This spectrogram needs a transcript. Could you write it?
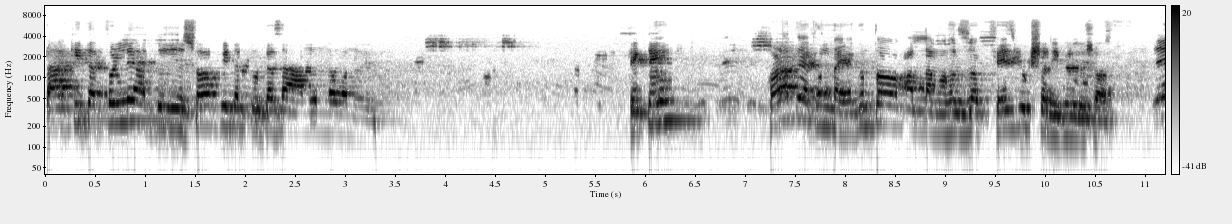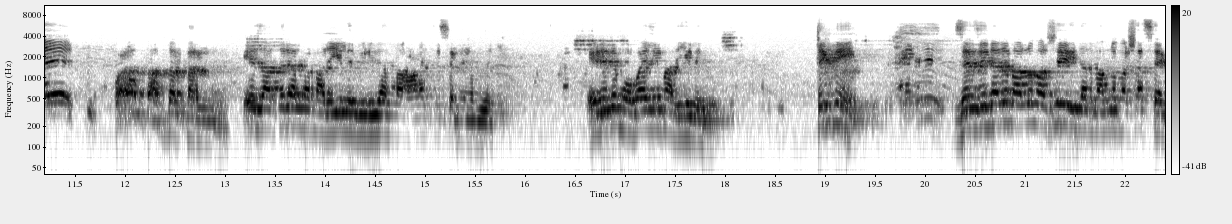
তার কিতাব চল্লিশ পড়লে আর দুনিয়া সব কিতাব তোর কাছে আনন্দ মনে হইব ঠিক নেই? পড়া তো এখন নাই, এখন তো আল্লাহ মহজব ফেসবুক শরীফ সব পড়ার তার দরকার নেই। এই জাতের আল্লাহ মারিয়ে আল্লাহ মোবাইলে মারিয়ে ঠিক নেই? যে যেটারে ভালোবাসে ভালোবাসা স্যাক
